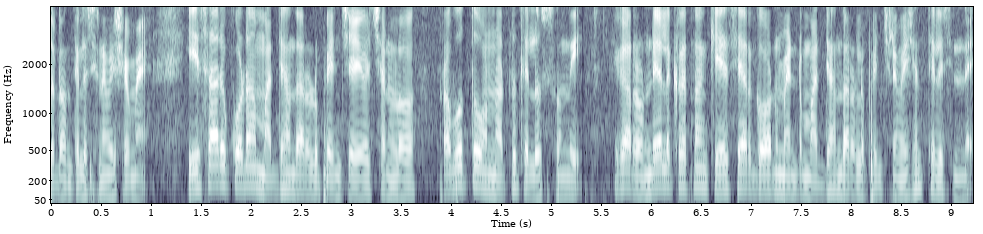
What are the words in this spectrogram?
పెంచడం తెలిసిన విషయమే. ఈసారి కూడా మద్యం ధరలు పెంచే యోచనలో ప్రభుత్వం ఉన్నట్లు తెలుస్తుంది. ఇక రెండేళ్ళ క్రితం కేసీఆర్ గవర్నమెంట్ మద్యం ధరలు పెంచిన విషయం తెలిసిందే.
